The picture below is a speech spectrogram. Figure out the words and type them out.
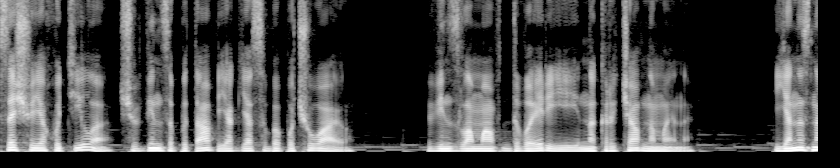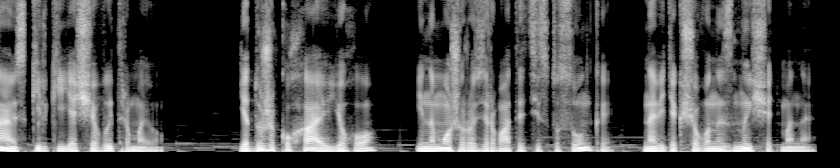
Все, що я хотіла, щоб він запитав, як я себе почуваю. Він зламав двері і накричав на мене. Я не знаю, скільки я ще витримаю. Я дуже кохаю його і не можу розірвати ці стосунки, навіть якщо вони знищать мене.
